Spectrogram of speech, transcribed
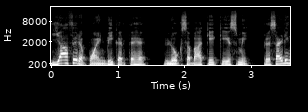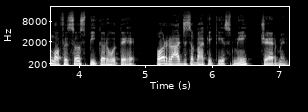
या फिर अपॉइंट भी करते हैं। लोकसभा के केस में प्रिसाइडिंग ऑफिसर स्पीकर होते हैं और राज्यसभा के केस में चेयरमैन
